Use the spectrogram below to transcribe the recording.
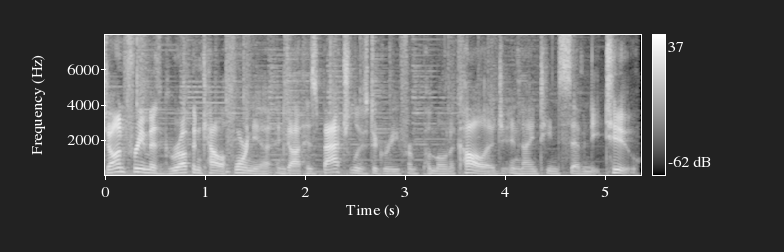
John Freemuth grew up in California and got his bachelor's degree from Pomona College in 1972.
